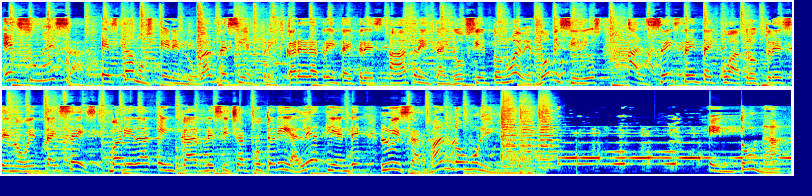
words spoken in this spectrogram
en su mesa. Estamos en el lugar de siempre. Carrera 33 a 32109. Domicilios al 634 1396. Variedad en carnes y charcutería. Le atiende Luis Armando Murillo. En Tona,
